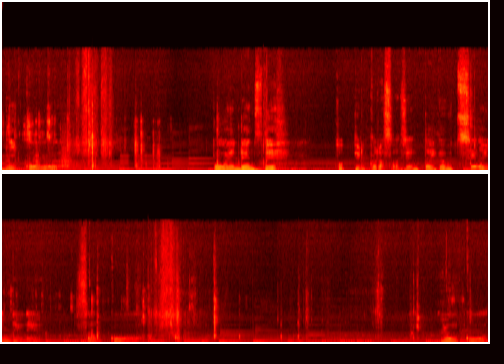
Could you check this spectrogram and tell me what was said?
にこう望遠レンズで撮ってるからさ全体が映せないんだよね。3個。4個。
